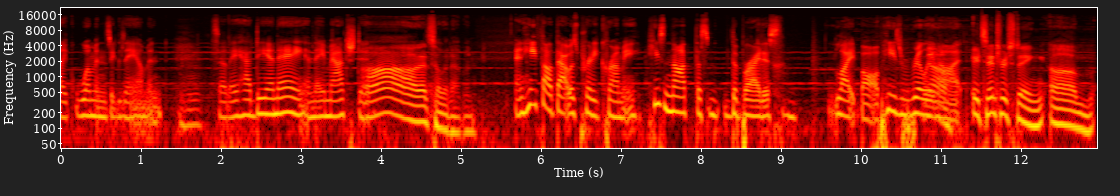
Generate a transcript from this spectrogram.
like women's exam, and so they had DNA and they matched it. Ah, that's how it happened. and he thought that was pretty crummy. He's not the the brightest light bulb. He's really No. not. It's interesting um,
